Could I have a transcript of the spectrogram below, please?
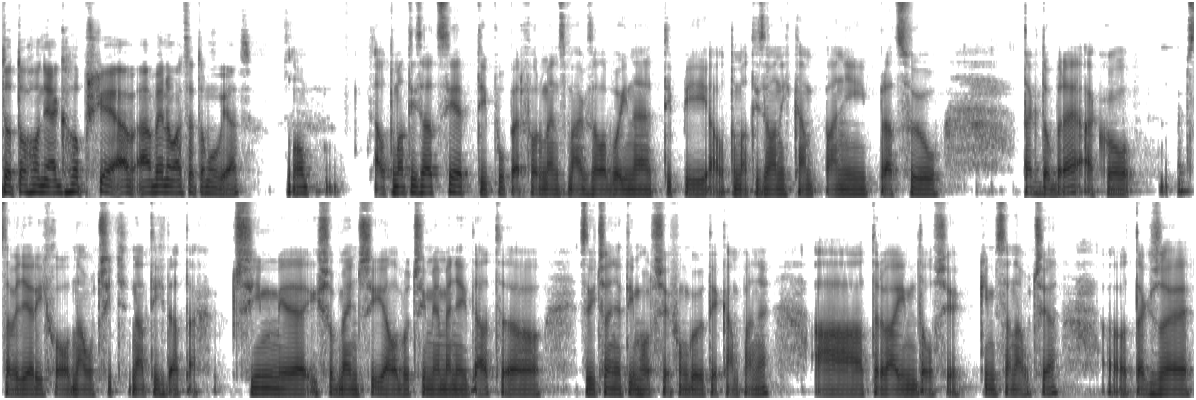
do toho nejak hlbšie a, a venovať sa tomu viac? No, Automatizácie typu Performance Max alebo iné typy automatizovaných kampaní pracujú tak dobre, ako sa vedia rýchlo naučiť na tých datách. Čím je e-shop menší alebo čím je menej dát, e, zvyčajne tým horšie fungujú tie kampane a trvá im dlhšie, kým sa naučia. E, takže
